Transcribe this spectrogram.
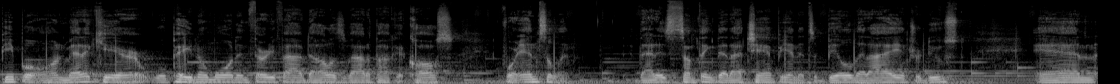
people on Medicare will pay no more than $35 of out of pocket costs for insulin. That is something that I champion. It's a bill that I introduced. And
